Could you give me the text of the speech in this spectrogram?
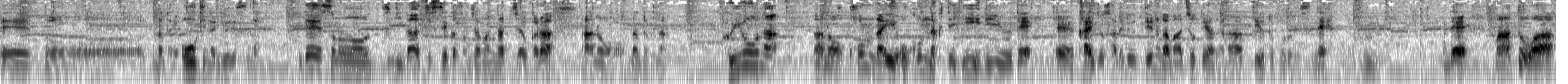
えー、っと、なんだ大きな理由ですね。で、その次が実生活の邪魔になっちゃうから、あの、なんだろうな、不要なあの、本来起こんなくていい理由で、えー、解除されるっていうのが、まあちょっと嫌だなっていうところですね。うん。で、まああとは、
